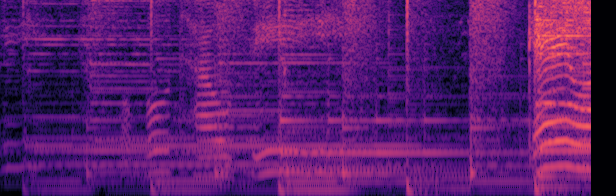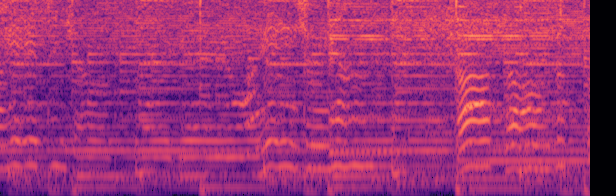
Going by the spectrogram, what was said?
我不逃避给我一瓶酒，再给我一支烟，说走就走，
